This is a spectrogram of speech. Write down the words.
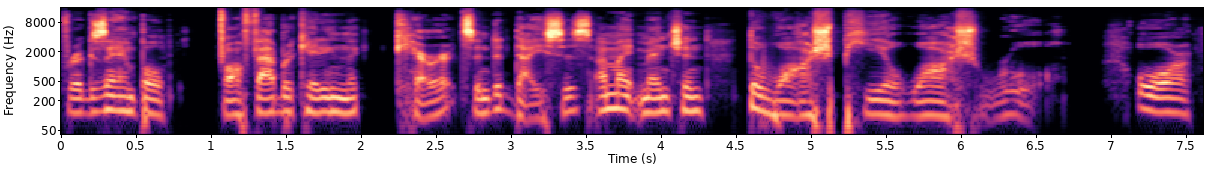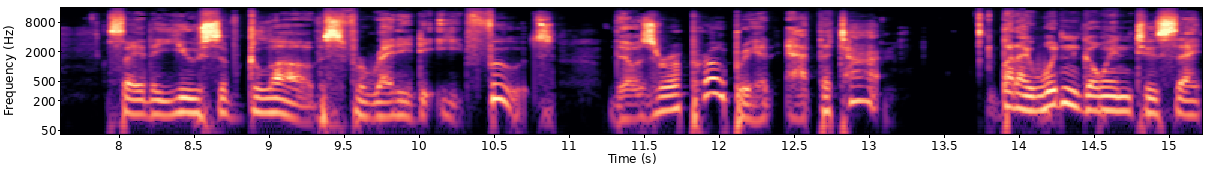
For example, while fabricating the carrots into dices, I might mention the wash, peel, wash rule, or say the use of gloves for ready to eat foods. Those are appropriate at the time. But I wouldn't go into, say,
